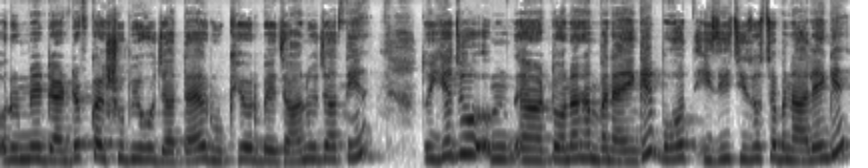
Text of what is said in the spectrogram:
और उनमें डेंड्रफ का इशू भी हो जाता है, रूखे और बेजान हो जाते हैं। तो ये जो टोनर हम बनाएँगे, बहुत ईजी चीज़ों से बना लेंगे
